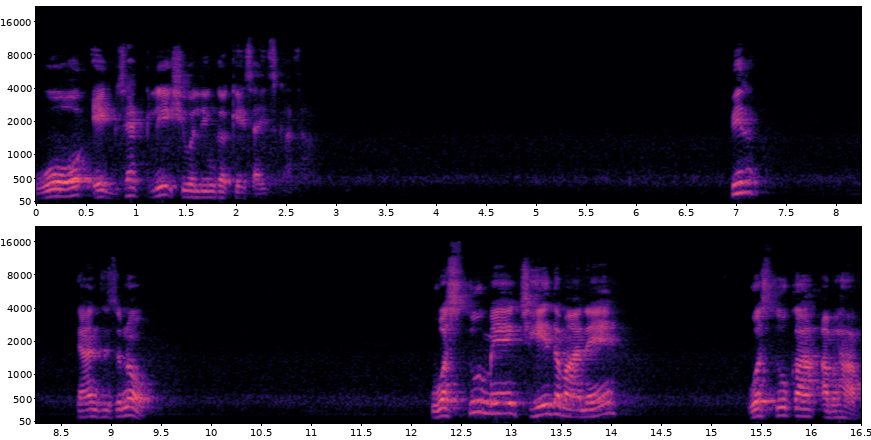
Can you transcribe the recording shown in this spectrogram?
वो एग्जैक्टली शिवलिंग के साइज़ का था। फिर ध्यान से सुनो। वस्तु में छेद माने वस्तु का अभाव।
